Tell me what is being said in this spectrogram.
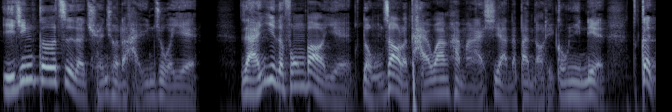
已经搁置了全球的海运作业，染疫的风暴也笼罩了台湾和马来西亚的半导体供应链，更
